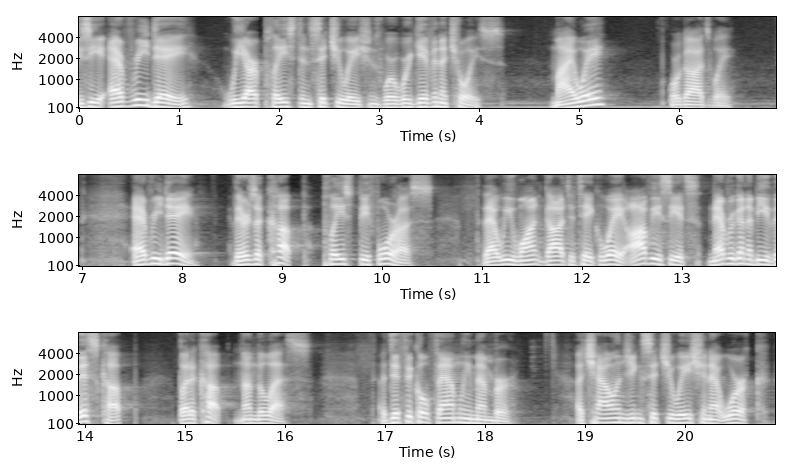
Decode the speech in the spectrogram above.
You see, every day we are placed in situations where we're given a choice my way or God's way. Every day there's a cup placed before us, that we want God to take away. Obviously, it's never going to be this cup, but a cup nonetheless. A difficult family member, a challenging situation at work,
